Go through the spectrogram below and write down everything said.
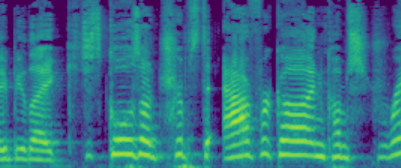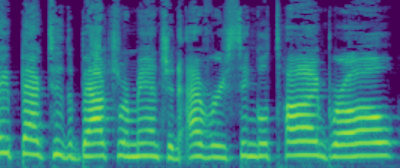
They'd be like, just goes on trips to Africa and comes straight back to the Bachelor Mansion every single time, bro.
